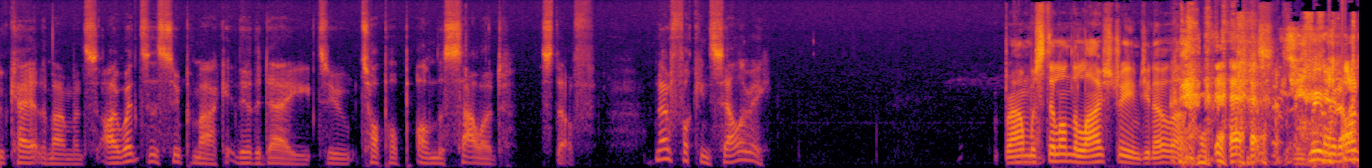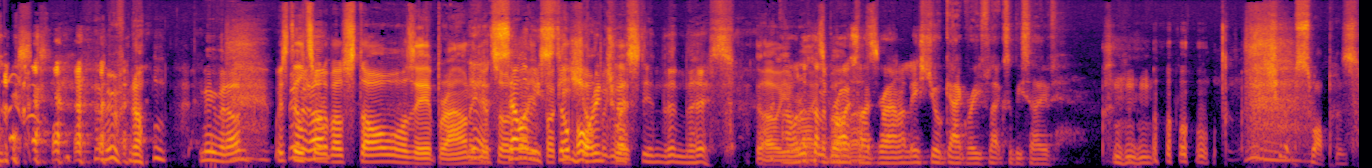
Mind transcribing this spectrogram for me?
UK at the moment. I went to the supermarket the other day to top up on the salad stuff. No fucking celery. Brown, we're still on the live stream. Do you know that? Moving on. Moving on. Moving on. We're still Moving talking on. about Star Wars here, Brown, and Yeah, you're talking about your still more shopping list. interesting than this. Oh, you're Oh, look right on the bright about side, Brown. At least your gag reflex will be saved. Shut up, swappers.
